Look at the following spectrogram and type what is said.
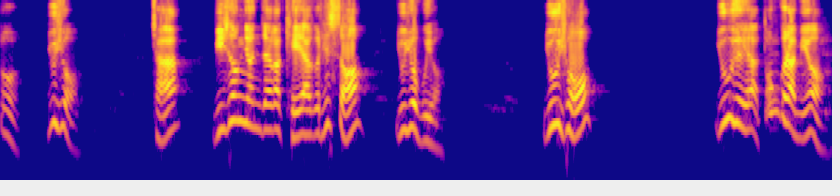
어, 유효. 자, 미성년자가 계약을 했어. 유효, 무효? 유효. 유효야, 동그라미요.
